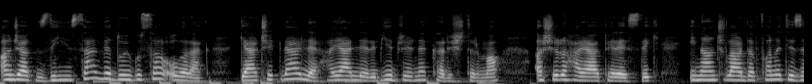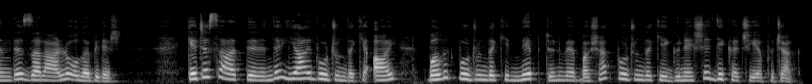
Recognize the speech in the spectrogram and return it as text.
Ancak zihinsel ve duygusal olarak gerçeklerle hayalleri birbirine karıştırma, aşırı hayalperestlik, inançlarda fanatizmde zararlı olabilir. Gece saatlerinde Yay burcundaki Ay, Balık burcundaki Neptün ve Başak burcundaki Güneş'e dik açı yapacak.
